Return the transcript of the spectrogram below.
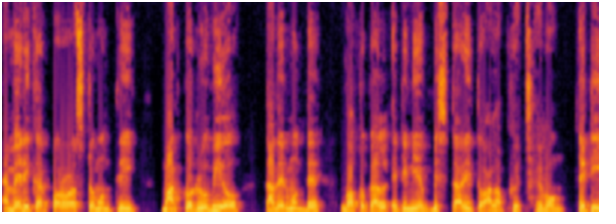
আমেরিকার পররাষ্ট্রমন্ত্রী মার্কো রুবিও তাদের মধ্যে গতকাল এটি নিয়ে বিস্তারিত আলাপ হয়েছে এবং এটি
